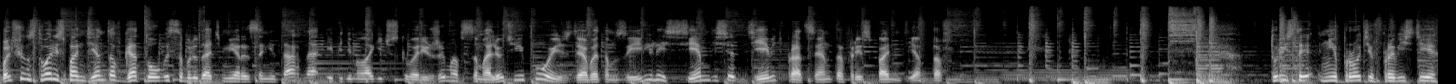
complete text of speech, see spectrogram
Большинство респондентов готовы соблюдать меры санитарно-эпидемиологического режима в самолете и поезде. Об этом заявили 79% респондентов. Туристы не против провести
